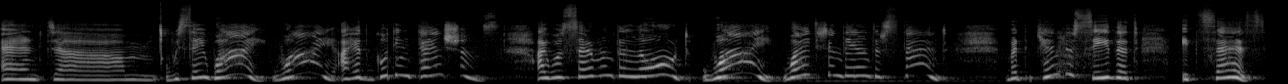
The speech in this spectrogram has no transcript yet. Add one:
And um, we say, Why? Why? I had good intentions. I was serving the Lord. Why? Why didn't they understand? But can you see that it says,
